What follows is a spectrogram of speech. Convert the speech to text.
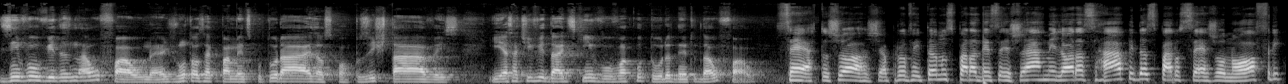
desenvolvidas na UFAL, né, junto aos equipamentos culturais, aos corpos estáveis e as atividades que envolvam a cultura dentro da UFAL. Certo, Jorge. Aproveitamos para desejar melhoras rápidas para o Sérgio Onofre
